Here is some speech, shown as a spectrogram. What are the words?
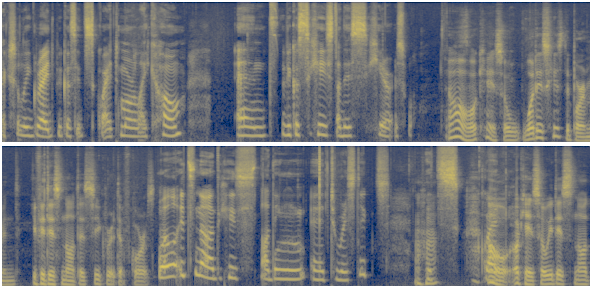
actually great because it's quite more like home, and because he studies here as well. Oh, okay. So, what is his department? If it is not a secret, of course. Well, it's not. He's studying uh, touristics. Uh-huh. Oh, okay. So it is not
